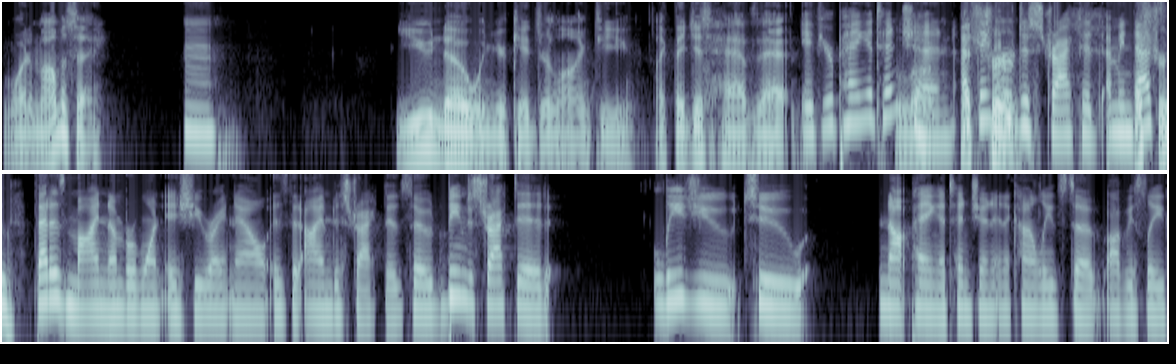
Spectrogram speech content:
what did mama say? mm. You know when your kids are lying to you. Like they just have that. if you're paying attention i think we're distracted i mean That's that's, true. that is my number one issue right now is that i'm distracted so being distracted leads you to not paying attention and it kind of leads to obviously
